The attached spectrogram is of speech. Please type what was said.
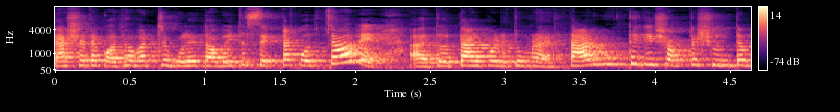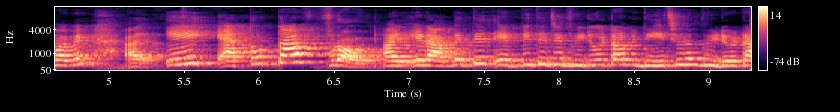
তার সাথে কথাবার্তা বলে তবেই তো সেটটা করতে হবে। তো তারপরে তোমরা তার মুখ থেকে সবটা শুনতে পাবে। আর এই এতটা ফ্রড আর এর আগের দিন এফবিতে যে ভিডিওটা আমি দিয়েছিলাম, ভিডিওটা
